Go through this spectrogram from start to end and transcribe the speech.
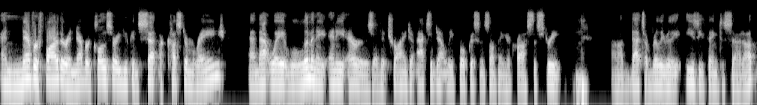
and never farther and never closer, you can set a custom range and that way it will eliminate any errors of it trying to accidentally focus on something across the street. Uh, that's a really, really easy thing to set up.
